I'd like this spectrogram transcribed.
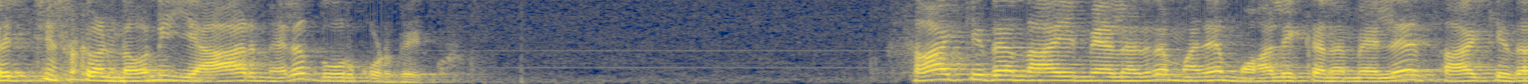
ಕಚ್ಚಿಸ್ಕೊಂಡವನು ಯಾರ ಮೇಲೆ ದೂರು ಕೊಡಬೇಕು? ಸಾಕಿದ ನಾಯಿ ಮೇಲೆ ಅಂದರೆ ಮನೆ ಮಾಲೀಕನ ಮೇಲೆ, ಸಾಕಿದ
